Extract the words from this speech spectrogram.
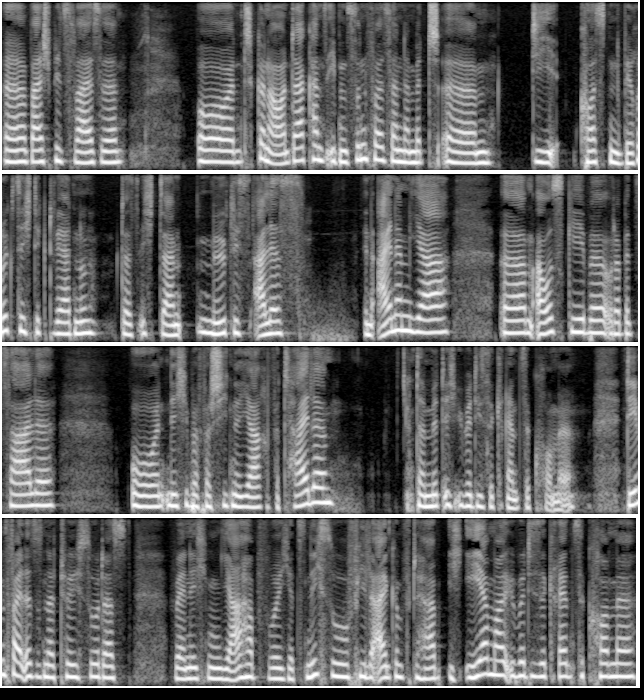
äh, beispielsweise. Und genau, und da kann es eben sinnvoll sein, damit ähm, die Kosten berücksichtigt werden, dass ich dann möglichst alles in einem Jahr ähm, ausgebe oder bezahle und nicht über verschiedene Jahre verteile, damit ich über diese Grenze komme. In dem Fall ist es natürlich so, dass wenn ich ein Jahr habe, wo ich jetzt nicht so viele Einkünfte habe, ich eher mal über diese Grenze komme.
